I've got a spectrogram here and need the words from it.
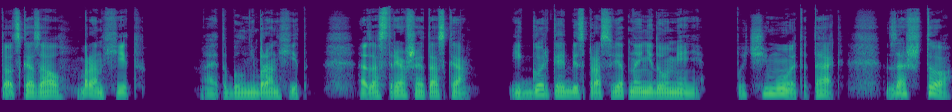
Тот сказал «бронхит». А это был не бронхит, а застрявшая тоска и горькое беспросветное недоумение. Почему это так? За что?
